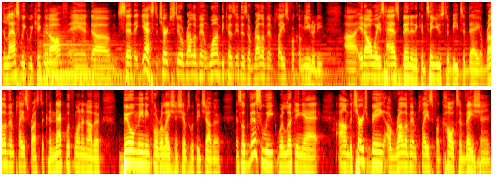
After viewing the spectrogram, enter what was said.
And last week we kicked it off and um, said that yes, the church is still relevant. One, because it is a relevant place for community. Uh, it always has been and it continues to be today a relevant place for us to connect with one another, build meaningful relationships with each other. And so this week we're looking at um, the church being a relevant place for cultivation.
